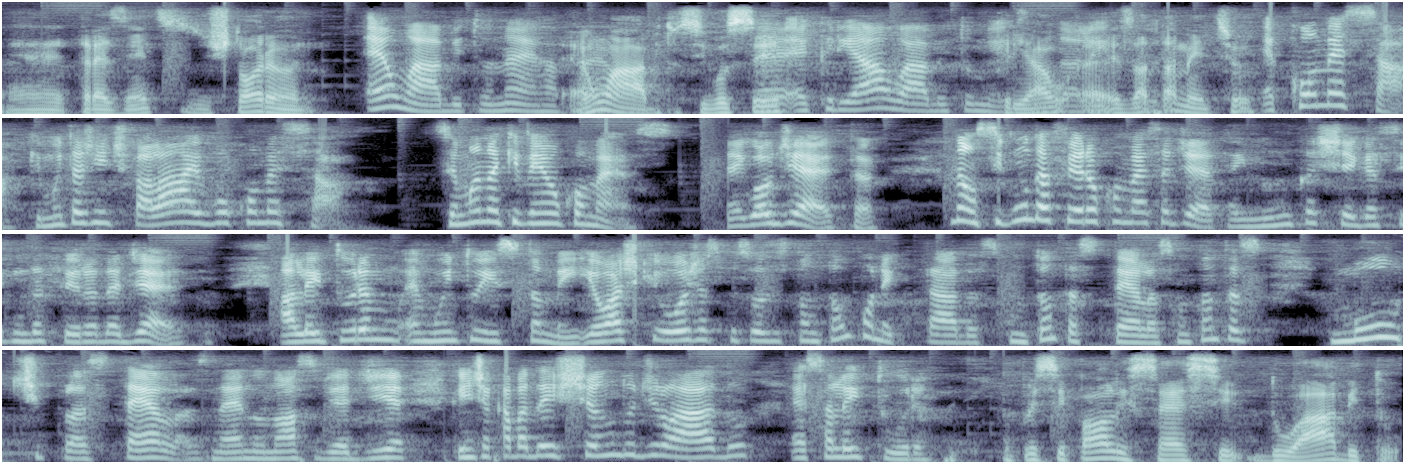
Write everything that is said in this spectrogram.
É, 300 estourando. É um hábito, né, É Rafael? um hábito. Se você É, é criar o hábito mesmo. criar... o- é, exatamente. Eu- É começar. Que muita gente fala, ah, eu vou começar. Semana que vem eu começo. É igual dieta. Não, segunda-feira eu começo a dieta. E nunca chega a segunda-feira da dieta. A leitura é muito isso também. Eu acho que hoje as pessoas estão tão conectadas com tantas telas, com tantas múltiplas telas, né, no nosso dia a dia, que a gente acaba deixando de lado essa leitura. O principal alicerce do hábito,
